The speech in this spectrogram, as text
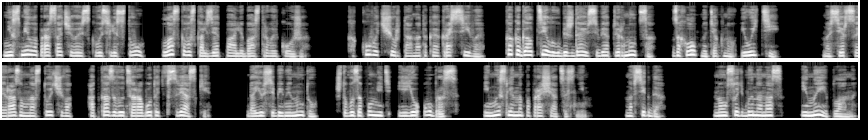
не смело просачиваясь сквозь листву, ласково скользят по алебастровой коже. Какого чёрта она такая красивая? Как оголтела убеждаю себя отвернуться, захлопнуть окно и уйти. Но сердце и разум настойчиво отказываются работать в связке. Даю себе минуту, чтобы запомнить ее образ и мысленно попрощаться с ним. Навсегда. Но у судьбы на нас иные планы.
